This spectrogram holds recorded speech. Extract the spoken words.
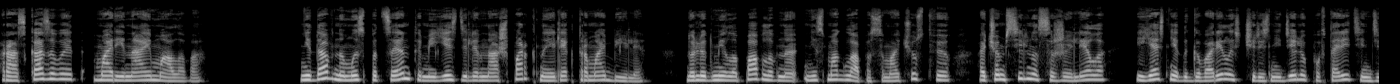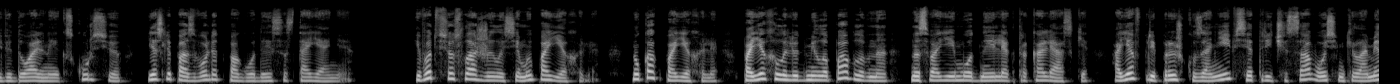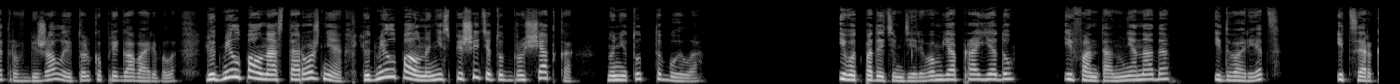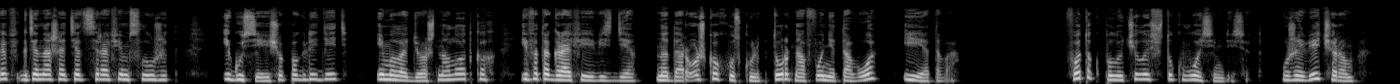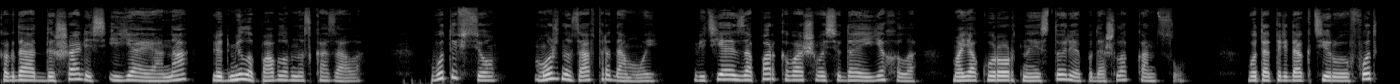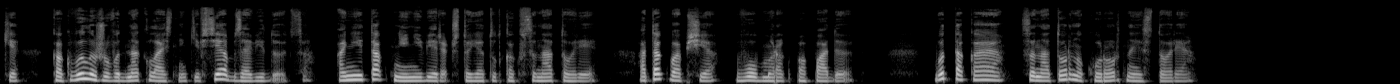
Рассказывает Марина Аймалова. Недавно мы с пациентами ездили в наш парк на электромобиле, но Людмила Павловна не смогла по самочувствию, о чем сильно сожалела, и я с ней договорилась через неделю повторить индивидуальную экскурсию, если позволят погода и состояние. И вот все сложилось, и мы поехали. Ну как поехали? Поехала Людмила Павловна на своей модной электроколяске, а я в припрыжку за ней все три часа восемь километров бежала и только приговаривала. «Людмила Павловна, осторожнее! Людмила Павловна, не спешите, тут брусчатка!» Но не тут-то было. И вот под этим деревом я проеду, и фонтан мне надо, и дворец, и церковь, где наш отец Серафим служит, и гусей еще поглядеть, и молодежь на лодках, и фотографии везде, на дорожках, у скульптур, на фоне того и этого. Фоток получилось штук 80. Уже вечером, когда отдышались и я, и она, Людмила Павловна сказала. «Вот и все. Можно завтра домой. Ведь я из-за парка вашего сюда и ехала. Моя курортная история подошла к концу. Вот отредактирую фотки, как выложу в Одноклассники, все обзавидуются. Они и так мне не верят, что я тут как в санатории а так вообще в обморок попадают. Вот такая санаторно-курортная история.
